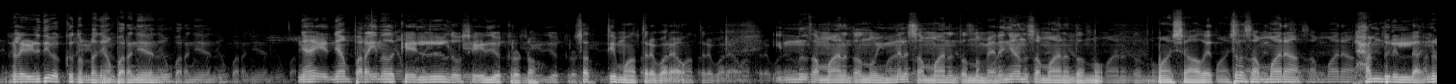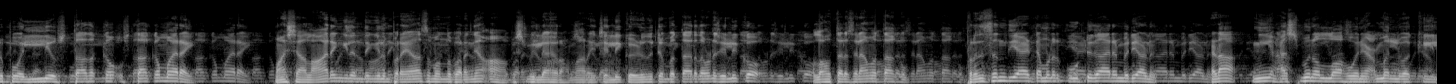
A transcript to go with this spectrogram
നിങ്ങൾ എഴുതി വെക്കുന്നുണ്ടോ? ഞാൻ പറഞ്ഞിരുന്നു. പറഞ്ഞിരുന്നു പറഞ്ഞിരുന്നു ഞാൻ ഞാൻ പറയുന്നതൊക്കെ എല്ലാ ദിവസവും എഴുതി വെക്കലുണ്ടോ? സത്യം മാത്രമേ പറയാവൂ. പറയാവൂ ഇന്ന് സമ്മാനം തന്നു ഇന്നലെ സമ്മാനം തന്നു മെനഞ്ഞാന്ന് സമ്മാനം തന്നു. മാഷാ അത് എത്ര സമ്മാന? അലഹമില്ല നിങ്ങളിപ്പോ വലിയ ഉസ്താദക്ക ഉസ്താക്കന്മാരായി. മാഷാ ആരെങ്കിലും എന്തെങ്കിലും പ്രയാസം എന്ന് പറഞ്ഞാൽ ആ ബിസ്മില്ലാഹി റഹ്മാൻ ചെല്ലിക്കോ എഴുന്നൂറ്റമ്പത്തി ആറ് തവണ ചെല്ലിക്കോ. അള്ളാഹു തല സലാമത്താക്കും. പ്രതിസന്ധിയായിട്ട് നമ്മുടെ കൂട്ടുകാരൻ വരികയാണ്. എടാ നീ ഹസ്ബുൻ അള്ളാഹു നിഅ്മൽ വക്കീൽ.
